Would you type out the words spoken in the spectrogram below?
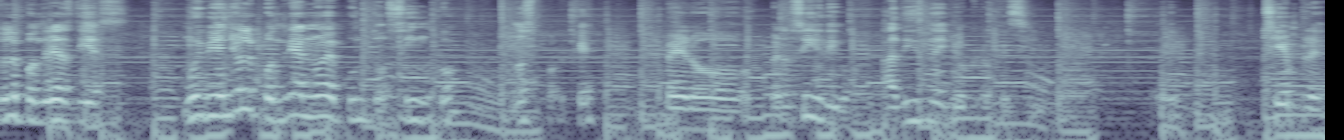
Tú le pondrías 10. Muy bien, yo le pondría 9.5. No sé por qué. Pero, pero sí, digo, a Disney yo creo que sí. Eh, siempre,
